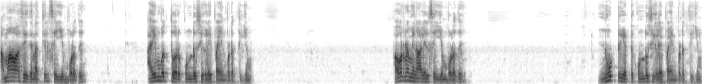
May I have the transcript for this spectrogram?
அமாவாசை தினத்தில் செய்யும் பொழுது ஐம்பத்தோரு குண்டூசிகளை பயன்படுத்தியும் பௌர்ணமி நாளில் செய்யும் பொழுது நூற்றி எட்டு குண்டூசிகளை பயன்படுத்தியும்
